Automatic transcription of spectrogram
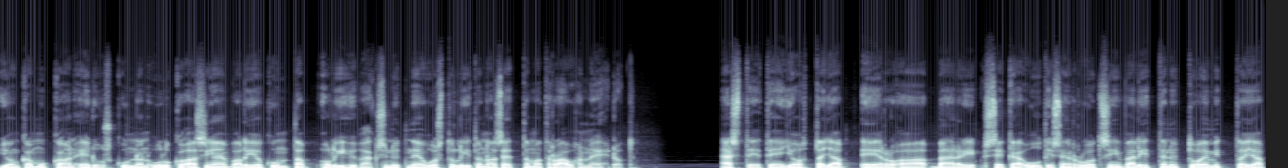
jonka mukaan eduskunnan ulkoasiainvaliokunta oli hyväksynyt Neuvostoliiton asettamat rauhanehdot. STTn johtaja Eero A. Berg sekä uutisen Ruotsiin välittänyt toimittaja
